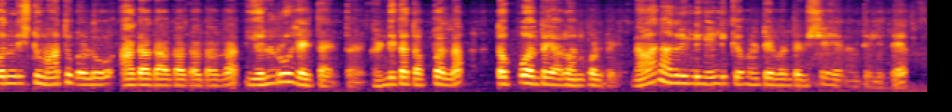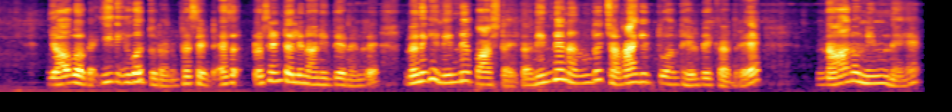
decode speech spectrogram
ಒಂದಿಷ್ಟು ಮಾತುಗಳು ಆಗಾಗ ಆಗಾಗ ಆಗಾಗ ಎಲ್ಲರೂ ಹೇಳ್ತಾ ಇರ್ತಾರೆ. ಖಂಡಿತ ತಪ್ಪಲ್ಲ. ತಪ್ಪು ಅಂತ ಯಾರು ಅನ್ಕೊಳ್ಬೇಡಿ. ನಾನು ಅದ್ರಲ್ಲಿ ಹೇಳಲಿಕ್ಕೆ ಹೊರಟಿರುವಂತ ವಿಷಯ ಏನಂತ ಹೇಳಿದ್ರೆ ಯಾವಾಗ? ಈಗ ಇವತ್ತು ನಾನು ಪ್ರೆಸೆಂಟ್ ಪ್ರೆಸೆಂಟ್ ಅಲ್ಲಿ ನಾನು ಇದ್ದೇನೆ ಅಂದ್ರೆ ನನಗೆ ನಿನ್ನೆ ಪಾಸ್ಟ್ ಆಯ್ತಾ? ನಿನ್ನೆ ನಂದು ಚೆನ್ನಾಗಿತ್ತು ಅಂತ ಹೇಳ್ಬೇಕಾದ್ರೆ, ನಾನು ನಿನ್ನೆ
